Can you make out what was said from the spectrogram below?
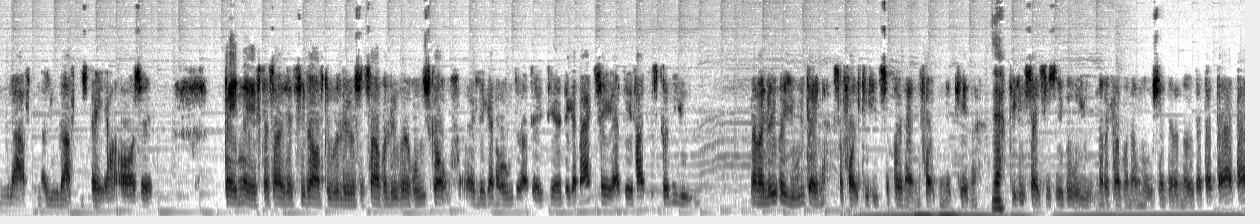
juleaften og juleaftensdag, og også dagen efter, så er jeg tit og ofte ude at løbe, så tager og løber i Rudeskov, og ligger en rute, og det, det, det kan mærke til, at det er faktisk kun i julen. Når man løber i juledagene, så folk de hilser på hinanden, folk man ikke kender. Ja. De hilser altid til god jul, når der kommer nogen modsat eller noget. Der, der, der, der,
